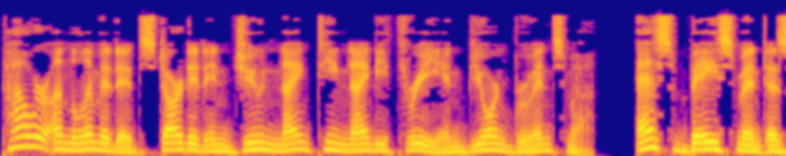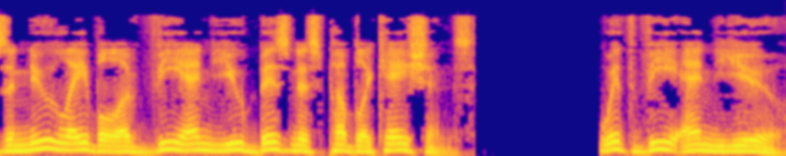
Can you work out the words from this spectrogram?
Power Unlimited started in June 1993 in Bjorn Bruinsma's basement as a new label of VNU Business Publications with VNU's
